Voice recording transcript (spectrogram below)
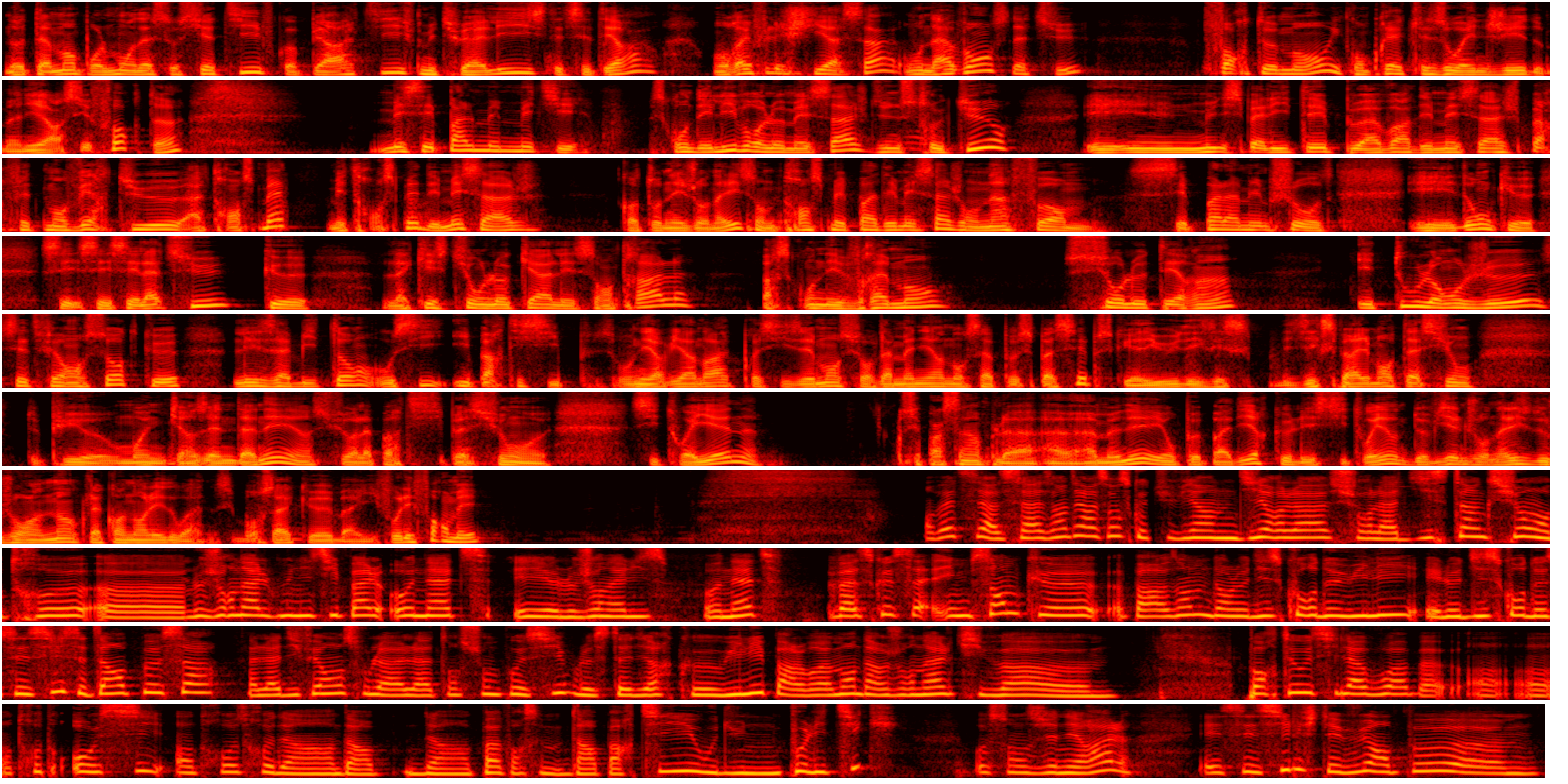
notamment pour le monde associatif, coopératif, mutualiste, etc. On réfléchit à ça, on avance là-dessus fortement, y compris avec les ONG de manière assez forte, hein, mais c'est pas le même métier. Parce qu'on délivre le message d'une structure, et une municipalité peut avoir des messages parfaitement vertueux à transmettre, mais transmet des messages. Quand on est journaliste, on ne transmet pas des messages, on informe. C'est pas la même chose. Et donc, euh, c'est là-dessus que la question locale est centrale, parce qu'on est vraiment sur le terrain et tout l'enjeu, c'est de faire en sorte que les habitants aussi y participent. On y reviendra précisément sur la manière dont ça peut se passer, parce qu'il y a eu des, expérimentations depuis euh, au moins une quinzaine d'années hein, sur la participation euh, citoyenne. C'est pas simple à, mener et on peut pas dire que les citoyens deviennent journalistes du jour au lendemain en claquant dans les doigts. C'est pour ça que bah, il faut les former. En fait, c'est assez intéressant ce que tu viens de dire là sur la distinction entre euh, le journal municipal honnête et le journalisme honnête. Parce que ça, il me semble que, par exemple, dans le discours de Willy et le discours de Cécile, c'était un peu ça, la différence ou la, tension possible. C'est-à-dire que Willy parle vraiment d'un journal qui va euh, porter aussi la voix, bah, entre autres aussi, entre autres, d'un, d'un, pas forcément d'un parti ou d'une politique au sens général. Et Cécile, je t'ai vu un peu. Euh,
